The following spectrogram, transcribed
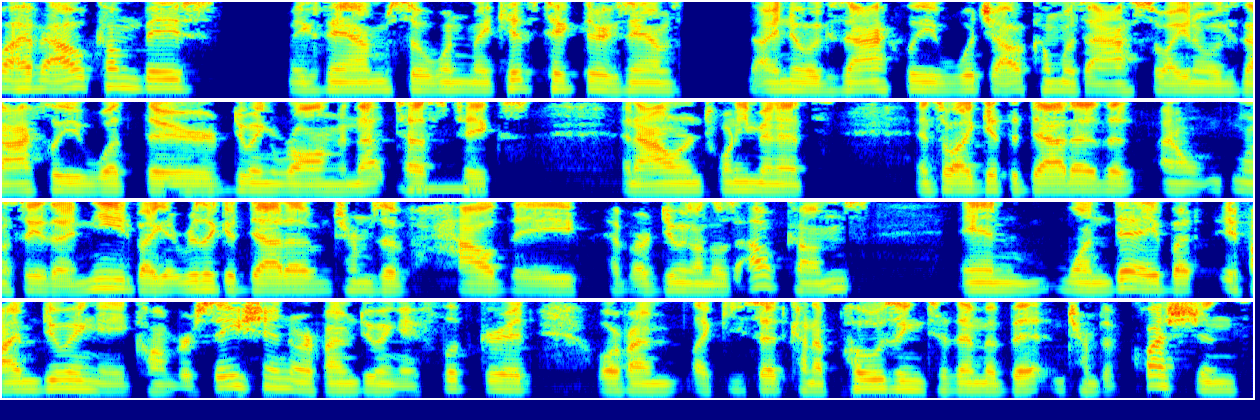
I have outcome based exams. So when my kids take their exams, I know exactly which outcome was asked. So I know exactly what they're doing wrong. And that test mm-hmm. takes an hour and 20 minutes. And so I get the data that I don't want to say that I need, but I get really good data in terms of how they have, are doing on those outcomes in one day. But if I'm doing a conversation or if I'm doing a flip grid or if I'm, like you said, kind of posing to them a bit in terms of questions,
